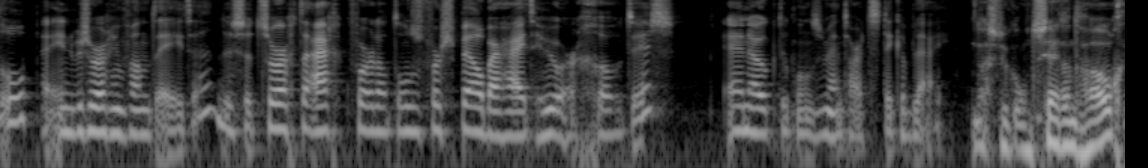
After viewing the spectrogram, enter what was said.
op in de bezorging van het eten. Dus het zorgt er eigenlijk voor dat onze voorspelbaarheid heel erg groot is. En ook de consument hartstikke blij. Dat is natuurlijk ontzettend hoog,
